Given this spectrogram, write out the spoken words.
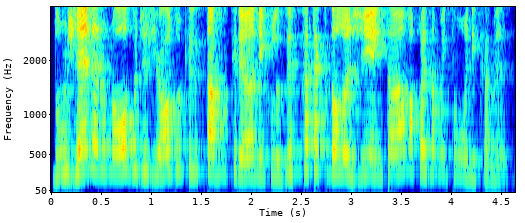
de um gênero novo de jogo que eles estavam criando, inclusive com a tecnologia. Então é uma coisa muito única mesmo.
